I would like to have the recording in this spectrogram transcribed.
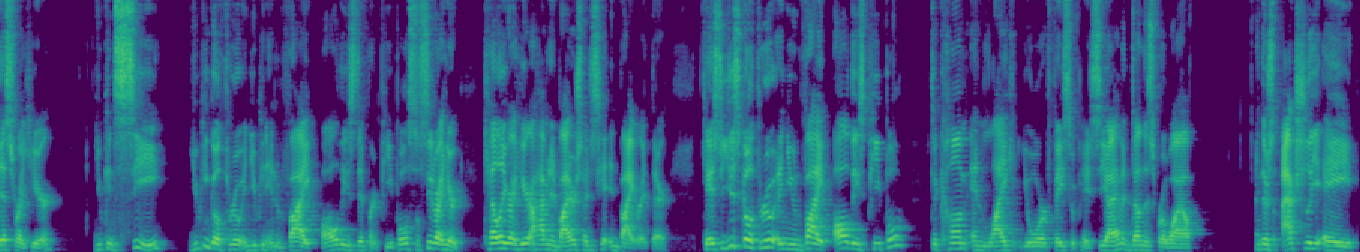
this right here You can see you can go through and you can invite all these different people. So see right here Kelly right here. I have an inviter So I just hit invite right there. Okay, so you just go through and you invite all these people to come and like your Facebook page. See, I haven't done this for a while. And there's actually a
